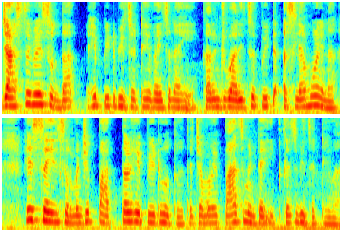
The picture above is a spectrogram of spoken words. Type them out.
जास्त वेळसुद्धा हे पीठ भिजत ठेवायचं नाही. कारण ज्वारीचं पीठ असल्यामुळे ना हे सैलसर म्हणजे पातळ हे पीठ होतं. त्याच्यामुळे पाच मिनटं इतकंच भिजत ठेवा.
